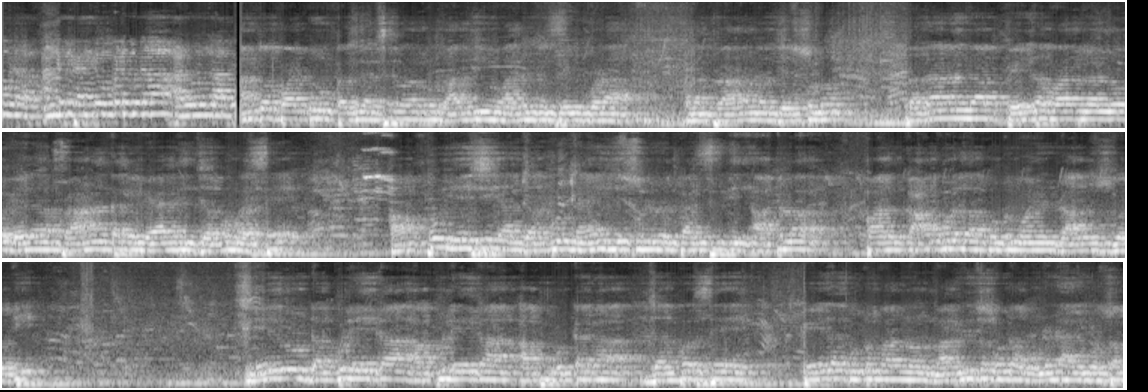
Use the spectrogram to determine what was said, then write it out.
కూడా అంటే ప్రతి ఒక్కరు కూడా అర్హులు కాబట్టి దాంతో పాటు పది లక్షల వరకు రాజీవ్ ఆరోగ్యశ్రీ కూడా మనం ప్రారంభం చేసుకున్నాం. ప్రధానంగా పేదవాళ్ళలో ఏదైనా ప్రాణాంతక వ్యాధి జబ్బు వస్తే అప్పు చేసి ఆ జబ్బు న్యాయం చేసుకునే పరిస్థితి అప్పుల పాలు కాకూడదు ఆ కుటుంబాన్ని ఆలోచించుకొని లేదు డబ్బు లేక అప్పు లేక అప్పు పుట్టక జబ్బు వస్తే పేద కుటుంబాలను మరణించకుండా ఉండడాని కోసం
